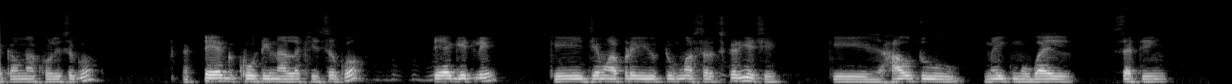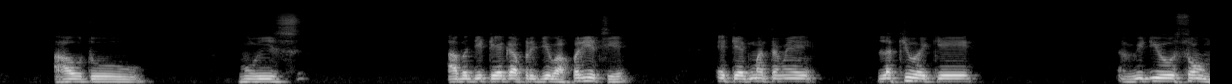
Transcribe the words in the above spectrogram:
એકાઉન્ટ ના ખોલી શકો. ટેગ ખોટી ના લખી શકો. ટેગ એટલે કે જેમ આપણે યુટ્યુબમાં સર્ચ કરીએ છીએ કે how to make mobile setting how to movies આ બધી ટેગ આપણે જે વાપરીએ છીએ, એ ટેગમાં તમે લખ્યું હોય કે વીડિયો સોંગ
